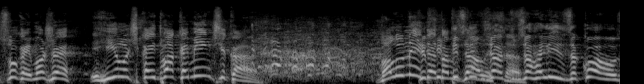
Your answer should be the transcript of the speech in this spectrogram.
Слухай, може, гілочка і два камінчика? Валуни де там ти, взялися? взагалі за кого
